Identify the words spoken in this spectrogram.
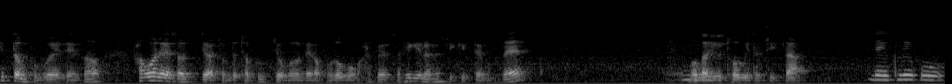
했던 부분에 대해서 학원에서 내가 좀 더 적극적으로 내가 물어보고 하면서 해결을 할 수 있기 때문에 뭔가 이거 도움이 될 수 있다. 네, 그리고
